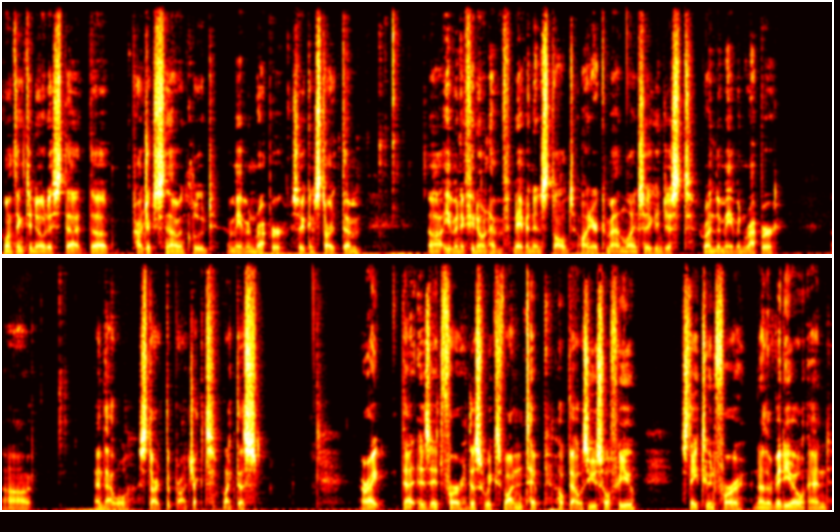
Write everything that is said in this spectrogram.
One thing to notice that the projects now include a Maven wrapper, so you can start them uh, even if you don't have Maven installed on your command line. So you can just run the Maven wrapper uh, and that will start the project like this. All right, that is it for this week's Vaadin tip. Hope that was useful for you. Stay tuned for another video and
